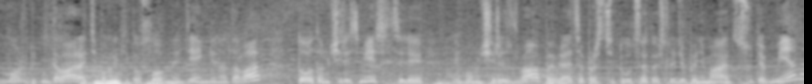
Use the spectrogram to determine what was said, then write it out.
может быть не товар, а типа какие-то условные деньги на товар, то там через месяц или, я помню, через два появляется проституция. То есть люди понимают суть обмена,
